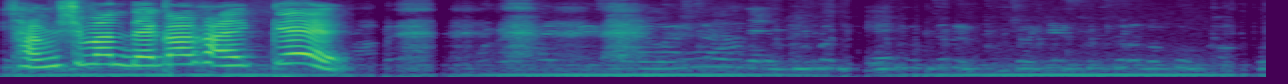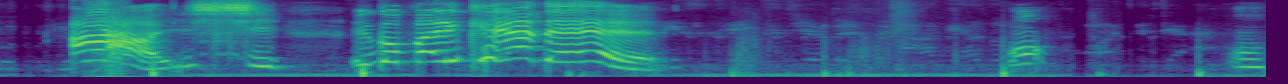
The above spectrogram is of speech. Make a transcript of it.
잠시만 내가 갈게! 아 이씨! 이거 빨리 캐야 돼! 어? 어.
